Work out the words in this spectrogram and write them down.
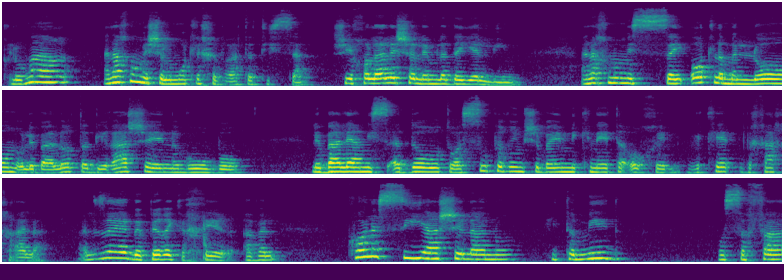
כלומר, אנחנו משלמות לחברת הטיסה, שיכולה לשלם לדיילים. אנחנו מסייעות למלון או לבעלות הדירה שנגעו בו. לבעלי המסעדות או הסופרים שבהם נקנה את האוכל, וכך הלאה. על זה בפרק אחר, אבל כל עשייה שלנו היא תמיד הוספה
